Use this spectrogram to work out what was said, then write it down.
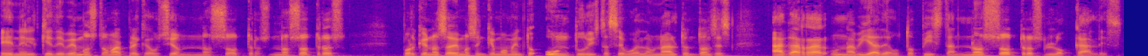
en el que debemos tomar precaución nosotros, nosotros porque no sabemos en qué momento un turista se vuela un alto. Entonces, agarrar una vía de autopista, nosotros locales,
